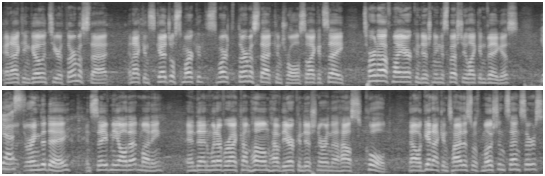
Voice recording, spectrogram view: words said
and I can go into your thermostat and I can schedule smart, smart thermostat control. So I could say, turn off my air conditioning, especially like in Vegas, yes. during the day and save me all that money. And then whenever I come home, have the air conditioner in the house cooled. Now again, I can tie this with motion sensors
